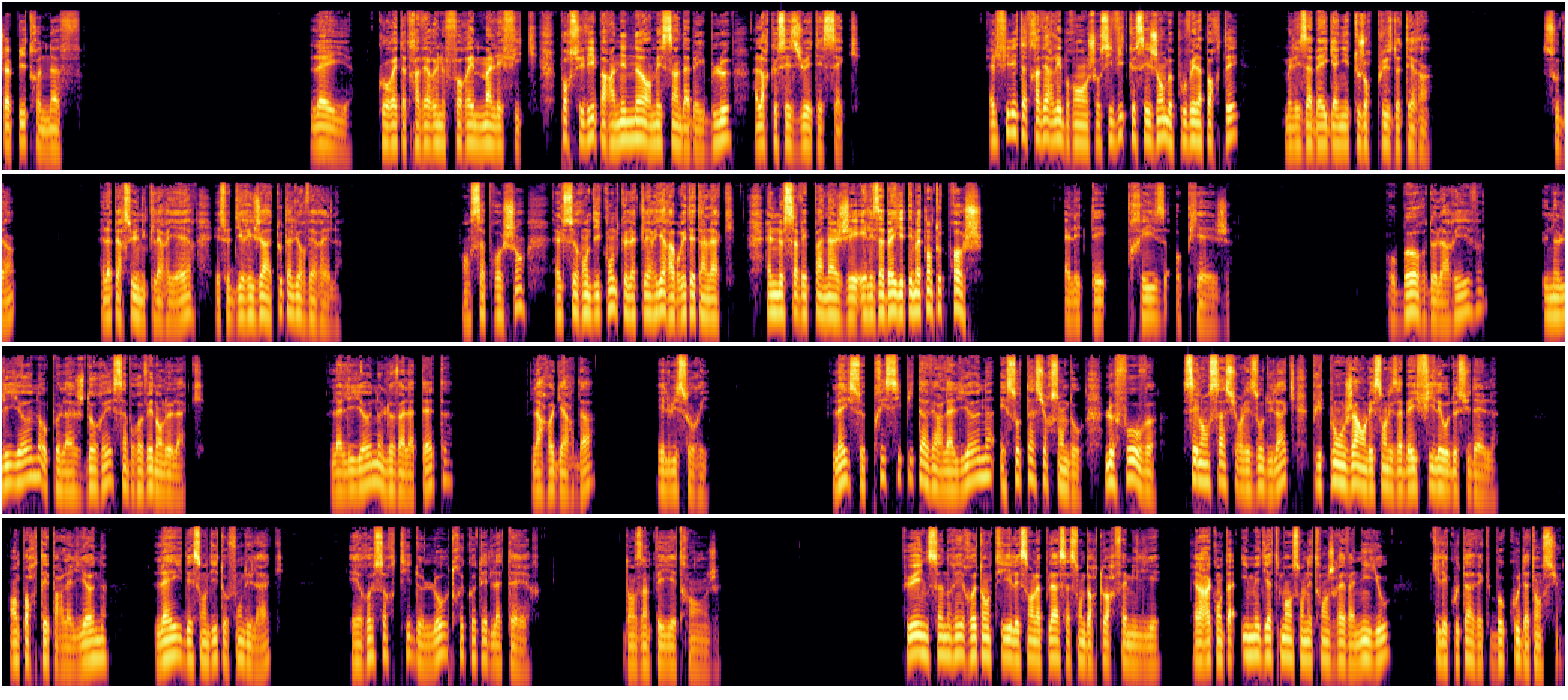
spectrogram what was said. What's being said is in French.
Chapitre 9 Leigh courait à travers une forêt maléfique, poursuivie par un énorme essaim d'abeilles bleues alors que ses yeux étaient secs. Elle filait à travers les branches aussi vite que ses jambes pouvaient la porter, mais les abeilles gagnaient toujours plus de terrain. Soudain, elle aperçut une clairière et se dirigea à toute allure vers elle. En s'approchant, elle se rendit compte que la clairière abritait un lac. Elle ne savait pas nager et les abeilles étaient maintenant toutes proches. Elle était prise au piège. Au bord de la rive, une lionne au pelage doré s'abreuvait dans le lac. La lionne leva la tête, la regarda et lui sourit. Leigh se précipita vers la lionne et sauta sur son dos. Le fauve s'élança sur les eaux du lac, puis plongea en laissant les abeilles filer au-dessus d'elle. Emportée par la lionne, Leigh descendit au fond du lac et ressortit de l'autre côté de la terre, dans un pays étrange. Puis une sonnerie retentit, laissant la place à son dortoir familier. Elle raconta immédiatement son étrange rêve à Niyu, qui l'écouta avec beaucoup d'attention.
